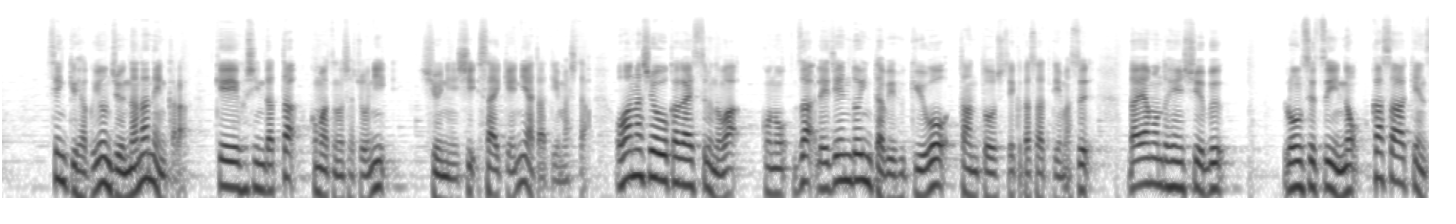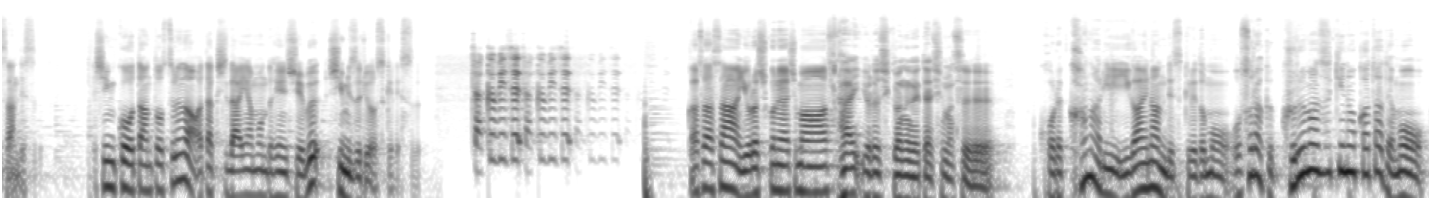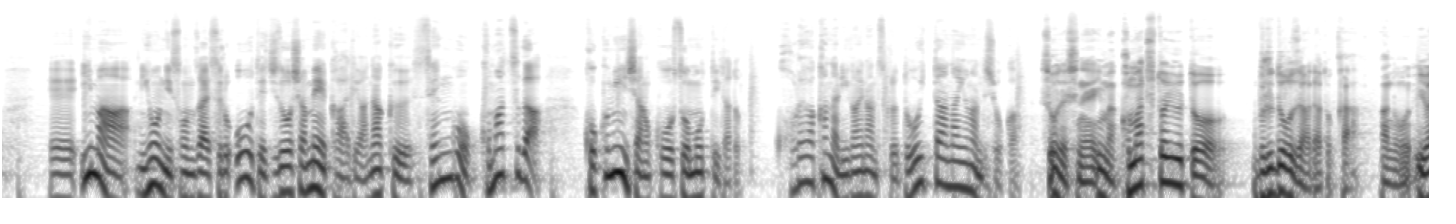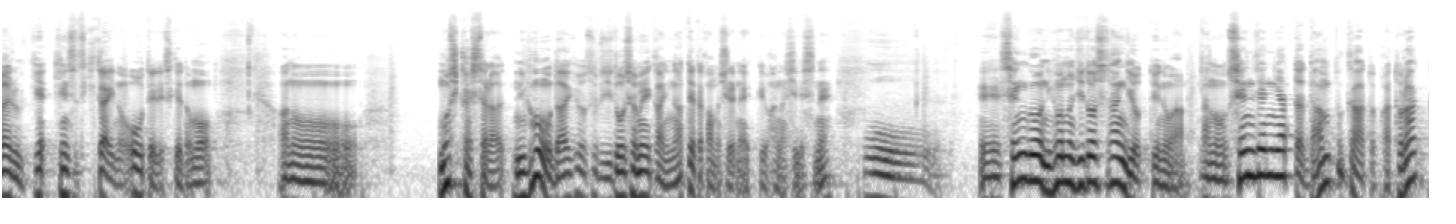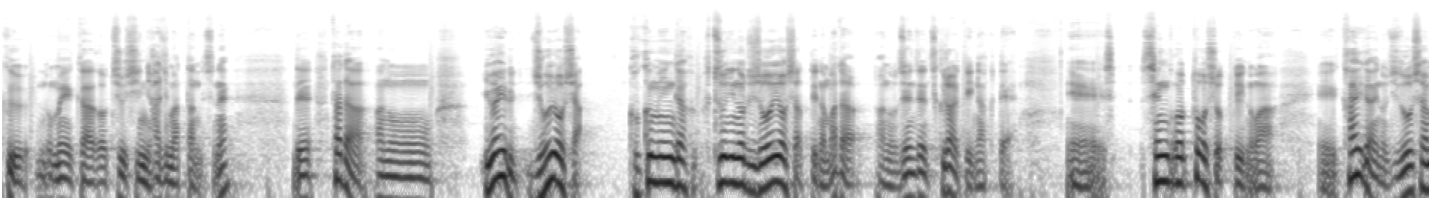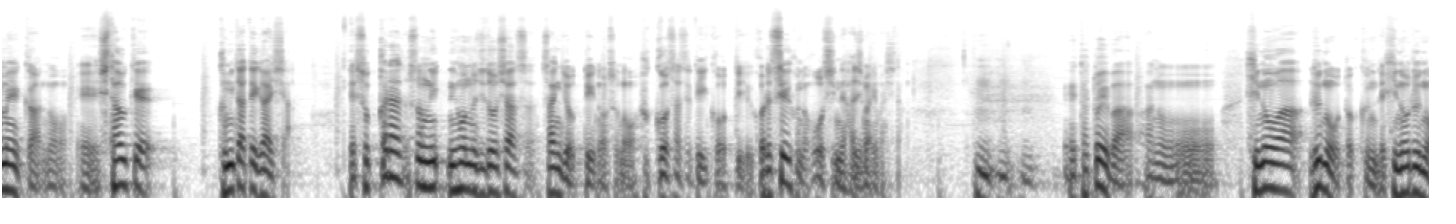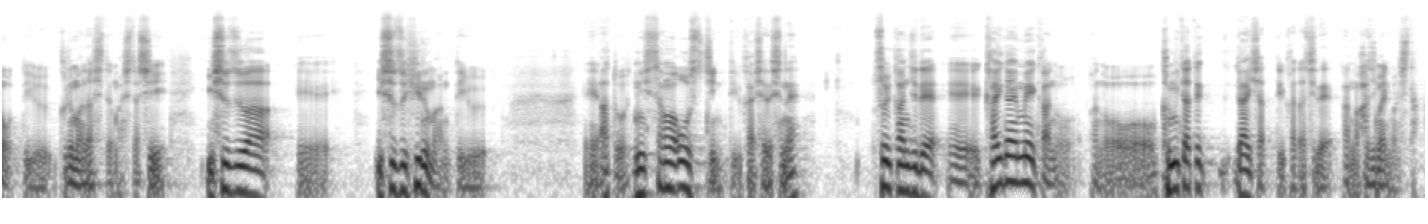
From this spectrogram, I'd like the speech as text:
1947年から経営不振だった小松の社長に就任し再建に当たっていました。お話をお伺いするのはこのザ・レジェンドインタビュー普及を担当してくださっていますダイヤモンド編集部論説委員の深澤健さんです。進行を担当するのは私ダイヤモンド編集部清水亮介です。ザクビズ。ザクビズ。ザクビズ深澤さんよろしくお願いします。はいよろしくお願いいたします。これかなり意外なんですけれどもおそらく車好きの方でもえー、今日本に存在する大手自動車メーカーではなく戦後小松が国民車の構想を持っていたと。これはかなり意外なんですけどどういった内容なんでしょうか？そうですね。今小松というとブルドーザーだとかあのいわゆる建設機械の大手ですけどもあのもしかしたら日本を代表する自動車メーカーになってたかもしれないっていう話ですね。えー、戦後、日本の自動車産業っていうのはあの戦前にあったダンプカーとかトラックのメーカーを中心に始まったんですね。でただあのいわゆる乗用車国民が普通に乗る乗用車っていうのはまだあの全然作られていなくて、えー、戦後当初っていうのは、えー、海外の自動車メーカーの、えー、下請け組み立て会社でそこからその日本の自動車産業っていうのをその復興させていこうっていうこれ政府の方針で始まりました。うんうんうん例えばあの日野はルノーと組んで日野ルノーっていう車出してましたしいすゞは、えー、いすゞヒルマンっていう、え、あと日産はオースチンっていう会社ですね。そういう感じで、えー、海外メーカーのあの組み立て会社っていう形であの始まりました。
